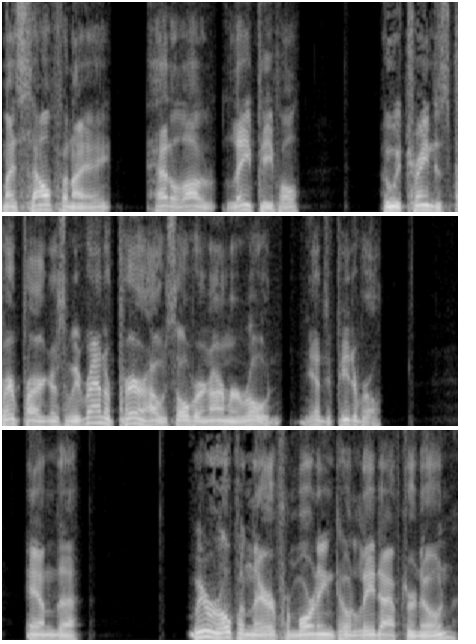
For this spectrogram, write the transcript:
myself and I had a lot of lay people who we trained as prayer partners. And we ran a prayer house over in Armour Road, the edge of Peterborough. And uh, we were open there from morning till late afternoon.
